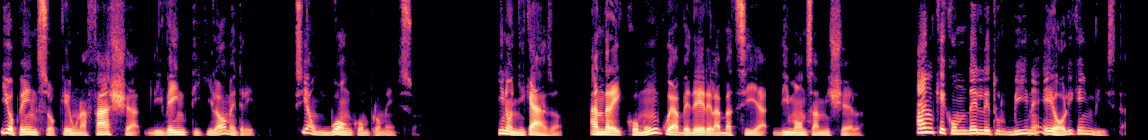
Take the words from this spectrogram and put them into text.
Io penso che una fascia di 20 chilometri sia un buon compromesso. In ogni caso, andrei comunque a vedere l'abbazia di Mont Saint-Michel, anche con delle turbine eoliche in vista.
